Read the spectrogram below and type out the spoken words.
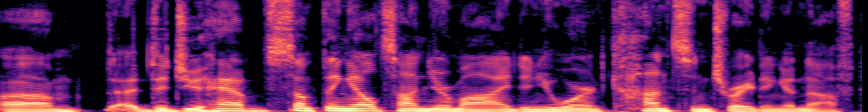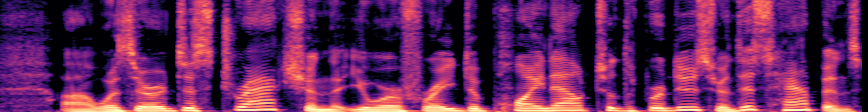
Um, did you have something else on your mind and you weren't concentrating enough? Uh, was there a distraction that you were afraid to point out to the producer? This happens.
